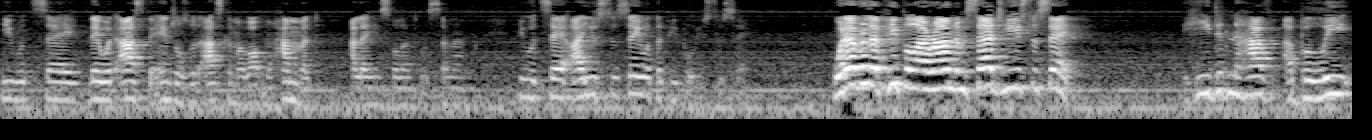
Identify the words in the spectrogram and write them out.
he would say, they would ask, the angels would ask him about Muhammad alayhi salatu wasalam. He would say, I used to say what the people used to say. Whatever the people around him said, he used to say. He didn't have a belief,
